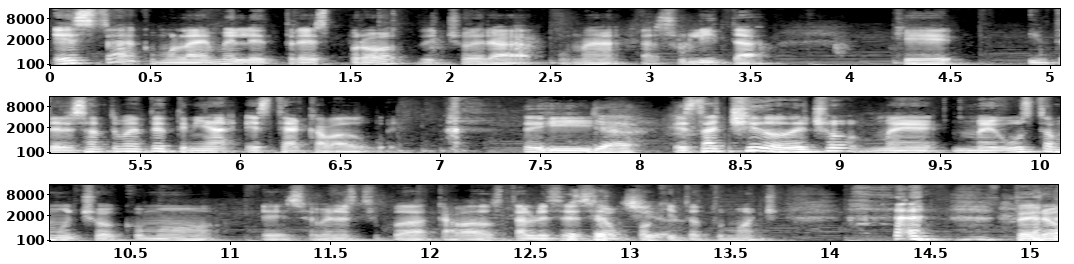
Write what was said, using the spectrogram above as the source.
esta, como la ML3 Pro. De hecho, era una azulita que interesantemente tenía este acabado, güey. y está chido. De hecho, me, gusta mucho cómo eh, se ven este tipo de acabados. Tal vez sea un poquito too much. Pero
